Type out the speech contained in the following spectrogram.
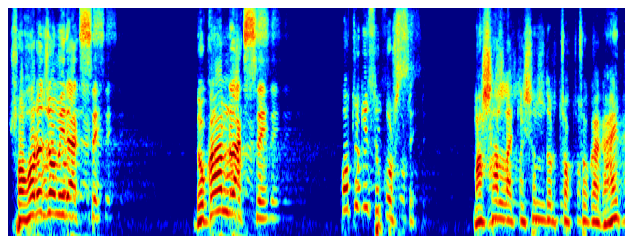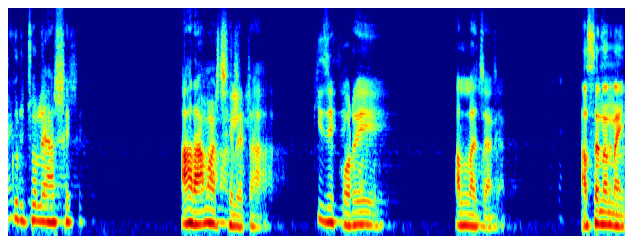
শহরে জমি রাখছে। দোকান রাখছে। কত কিছু করছে। মাসাল্লাহ কি সুন্দর চকচকা গায়েদ করে চলে আসে। আর আমার ছেলেটা কি যে করে, আল্লাহ জানে। আছে না নাই?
